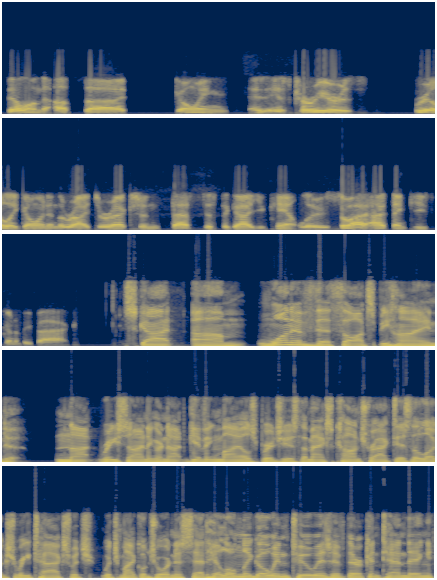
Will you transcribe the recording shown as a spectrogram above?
still on the upside, going. His career is really going in the right direction. That's just a guy you can't lose. So I, I think he's going to be back. Scott, um, one of the thoughts behind not re-signing or not giving Miles Bridges the max contract is the luxury tax, which which Michael Jordan has said he'll only go into is if they're contending.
